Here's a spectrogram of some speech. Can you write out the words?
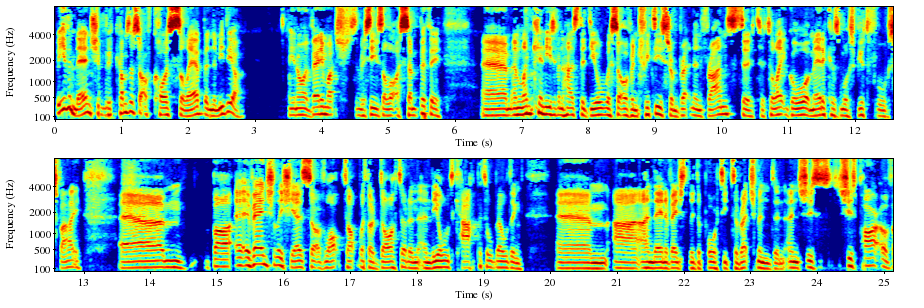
But even then, she becomes a sort of cause celeb in the media. You know, it very much receives a lot of sympathy. Um, and Lincoln even has to deal with sort of entreaties from Britain and France to, to, to let go America's most beautiful spy. Um, but eventually she is sort of locked up with her daughter in, in the old Capitol building. Um, uh, and then eventually deported to Richmond. And, and she's, she's part of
